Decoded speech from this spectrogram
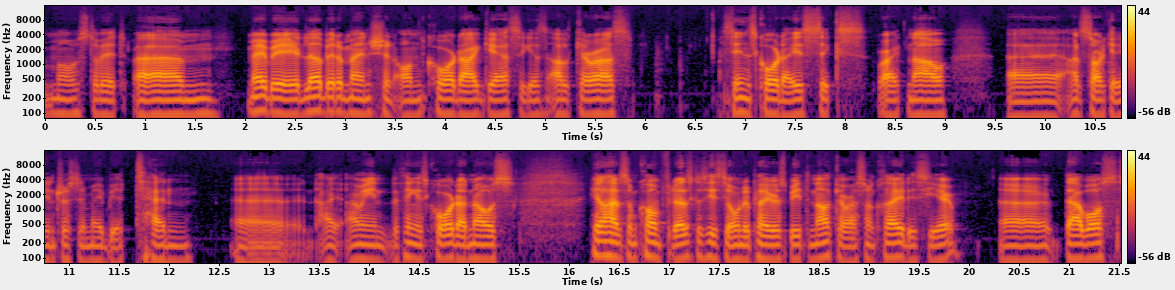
most of it. Um, maybe a little bit of mention on Korda, I guess, against Alcaraz since Korda is six right now, uh, I'd start getting interested in maybe a ten. Uh, I I mean the thing is Korda knows he'll have some confidence because he's the only player who's beaten Alcaraz on clay this year. Uh, that was,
